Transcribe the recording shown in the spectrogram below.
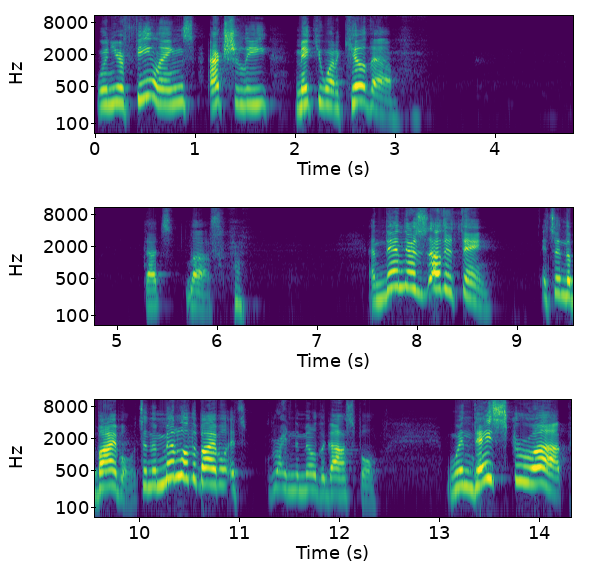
when your feelings actually make you want to kill them. That's love. and then there's this other thing it's in the Bible. It's in the middle of the Bible. It's right in the middle of the gospel. When they screw up,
